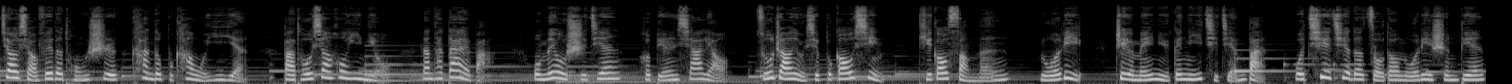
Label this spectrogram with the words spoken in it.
叫小飞的同事看都不看我一眼，把头向后一扭，让他带吧，我没有时间和别人瞎聊。组长有些不高兴，提高嗓门：“萝莉，这个美女跟你一起剪板。”我怯怯地走到萝莉身边，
